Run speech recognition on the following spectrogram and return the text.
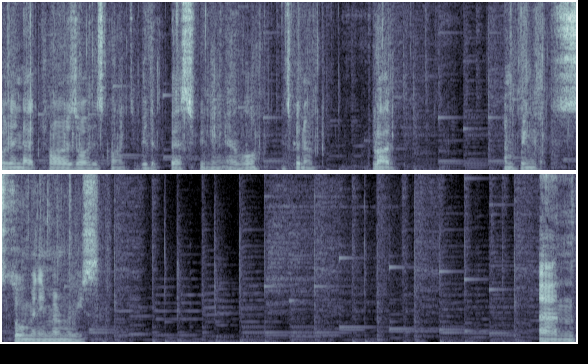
Pulling that Charizard is going to be the best feeling ever. It's gonna flood and bring so many memories. And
